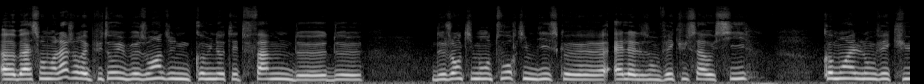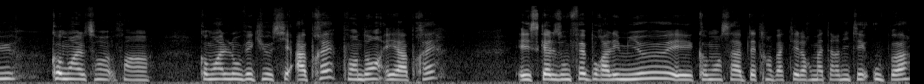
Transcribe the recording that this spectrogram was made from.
bah à ce moment-là j'aurais plutôt eu besoin d'une communauté de femmes de de gens qui m'entourent qui me disent que elles, elles ont vécu ça aussi, comment elles l'ont vécu, comment elles sont, l'ont vécu aussi après, pendant et après, et ce qu'elles ont fait pour aller mieux et comment ça a peut-être impacté leur maternité ou pas.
